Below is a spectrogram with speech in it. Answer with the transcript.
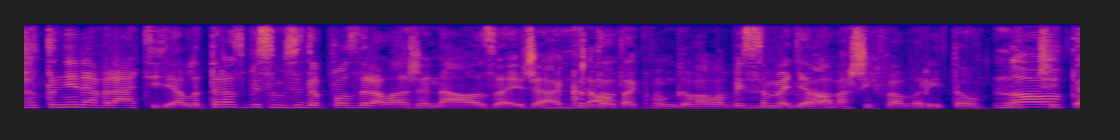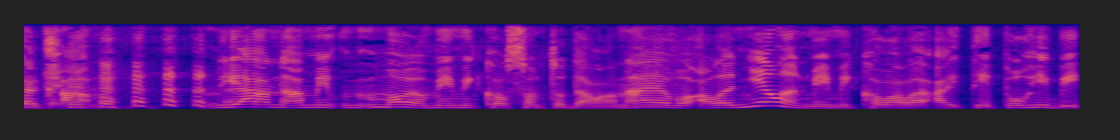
sa to nedá vrátiť, ale teraz by som si to pozrela, že naozaj, že ako no. to tak fungovalo, by som vedela no. vašich favoritov No, odčítať. tak áno. Ja na mi, mojou mimikou som to dala najavo, ale nielen mimikou, ale aj tie pohyby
